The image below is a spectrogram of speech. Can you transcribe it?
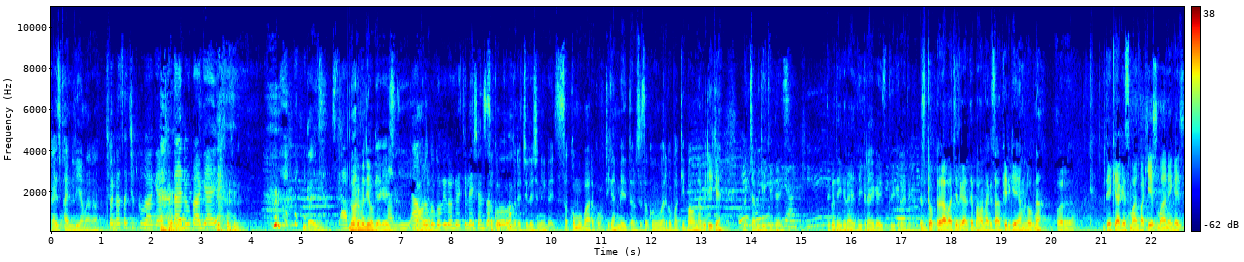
गाइस फाइनली हमारा। छोटा सा चुटकू आ गया छोटा अनूप आ गया है। गाइस नॉर्मली हो गया गाइस हाँ आप लोगों को भी कांग्रेचुलेशन सबको कांग्रेचुलेशन है गाइस सबको मुबारक हो ठीक है? मेरी तरफ़ से सबको मुबारक हो बाकी भावना भी ठीक है बच्चा भी ठीक है गाइस देखो देख रहा है देख रहा है गाइस देख रहा है देखो। डॉक्टर आवाज़ें लगाते भावना के साथ फिर गए हम लोग ना और दे के आगे सामान बाकी ये सामान है गाइज़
